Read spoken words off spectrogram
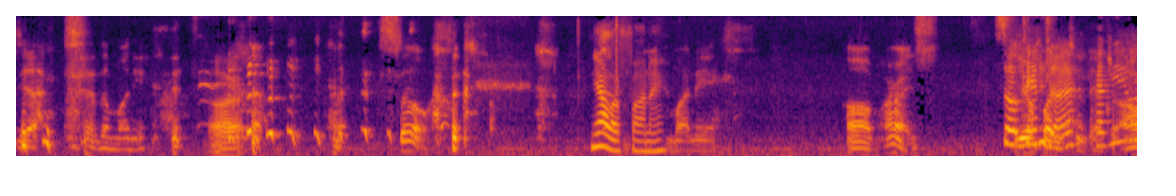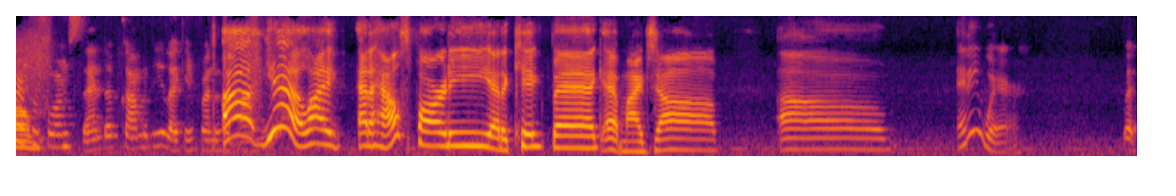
yeah, the money. all right. So, y'all are funny. money. Um. All right. So You're Kendra, too, have you ever Um, performed stand-up comedy like in front of? Uh, yeah, like at a house party, at a kickback, at my job, um, anywhere. but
